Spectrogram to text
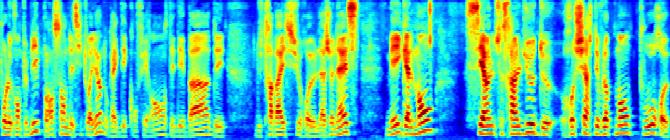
pour le grand public, pour l'ensemble des citoyens, donc avec des conférences, des débats, du travail sur la jeunesse, mais également ce sera un lieu de recherche-développement pour euh,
